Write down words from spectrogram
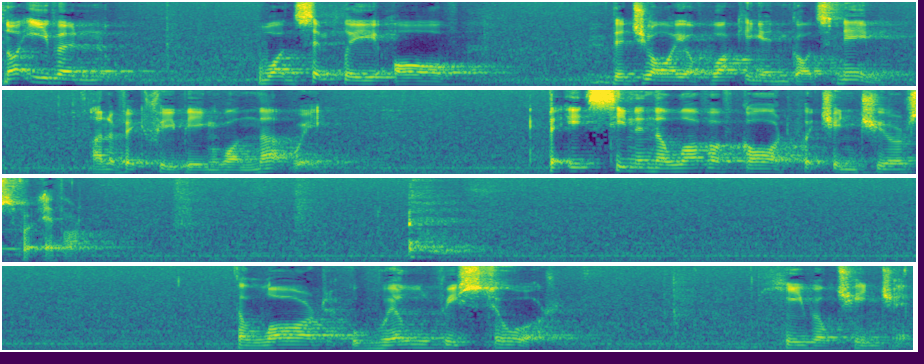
not even one simply of the joy of working in God's name and a victory being won that way. But it's seen in the love of God which endures forever. The Lord will restore, He will change it.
